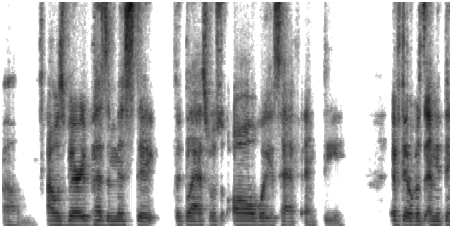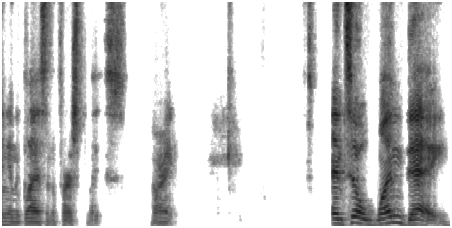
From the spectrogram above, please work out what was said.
Um, I was very pessimistic. The glass was always half empty if there was anything in the glass in the first place. Right until one day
